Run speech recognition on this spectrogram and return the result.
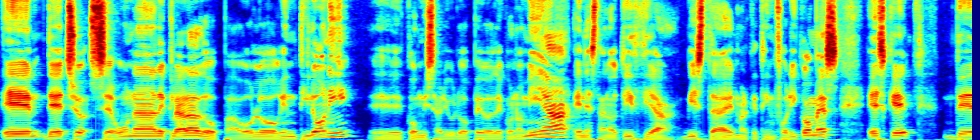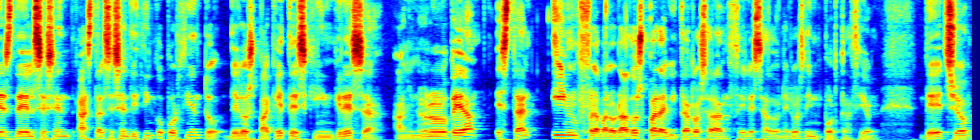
Eh, de hecho, según ha declarado Paolo Gentiloni, eh, comisario europeo de Economía, en esta noticia vista en Marketing for E-Commerce, es que desde el hasta el 65% de los paquetes que ingresa a la Unión Europea están infravalorados para evitar los aranceles aduaneros de importación. De hecho,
